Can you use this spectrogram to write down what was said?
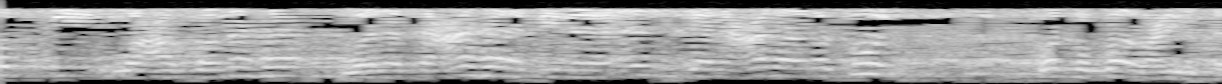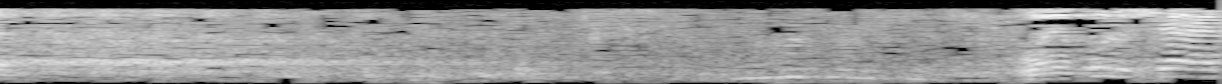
ربي وعصمها ونفعها بما أنزل على رسوله صلى الله عليه وسلم. ويقول الشاعر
